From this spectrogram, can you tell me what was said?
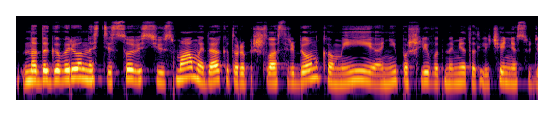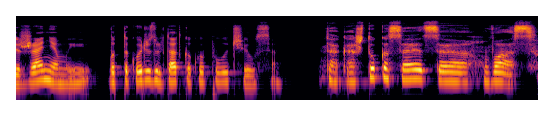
на договоренности с совестью и с мамой, да, которая пришла с ребенком, и они пошли вот на метод лечения с удержанием, и вот такой результат какой получился. Так, а что касается вас,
